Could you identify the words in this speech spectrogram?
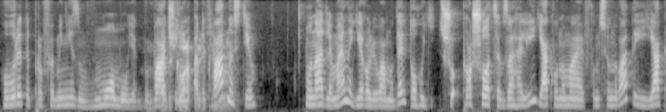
говорити про фемінізм в моєму якби, баченні адекватності. Вона для мене є рольова модель того, що, про що це взагалі, як воно має функціонувати і як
